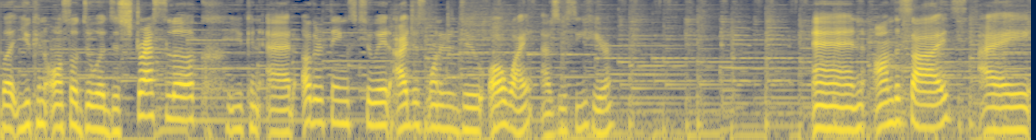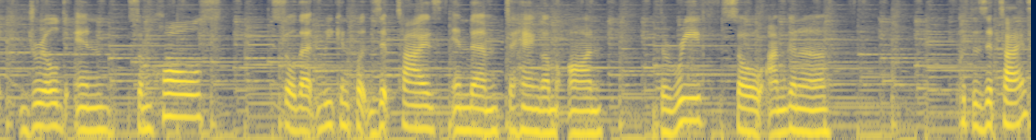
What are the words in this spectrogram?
But you can also do a distress look. You can add other things to it. I just wanted to do all white, as you see here. And on the sides, I drilled in some holes so that we can put zip ties in them to hang them on the reef. So I'm gonna put the zip ties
